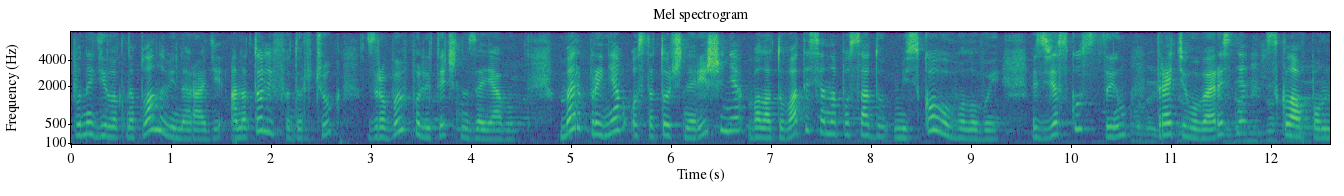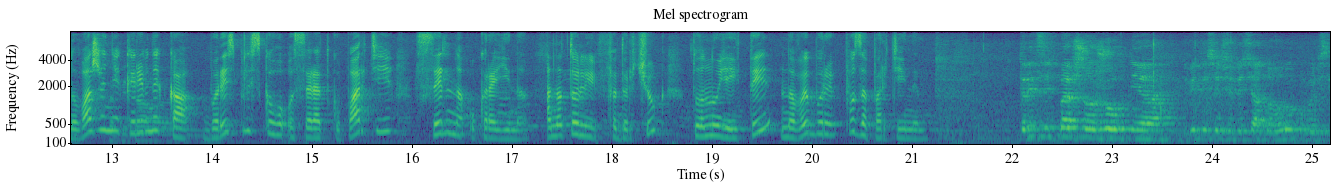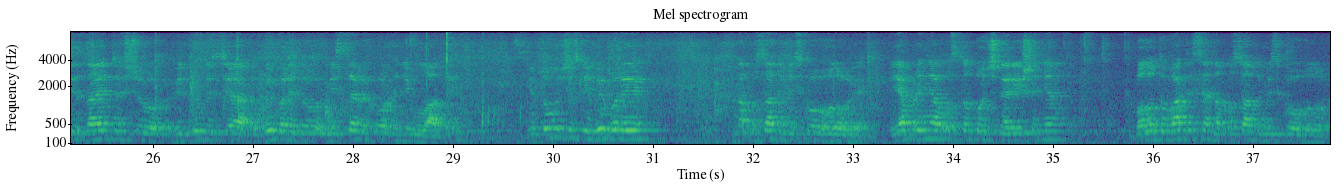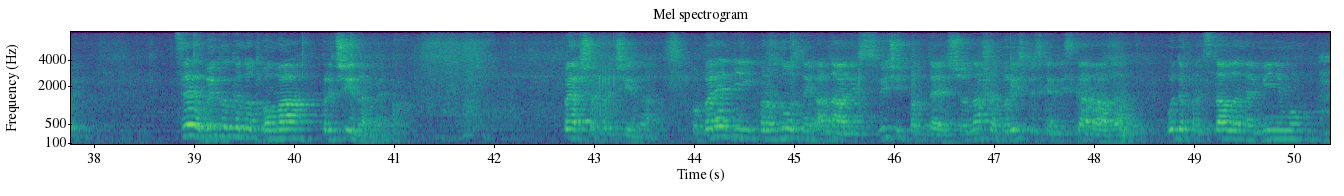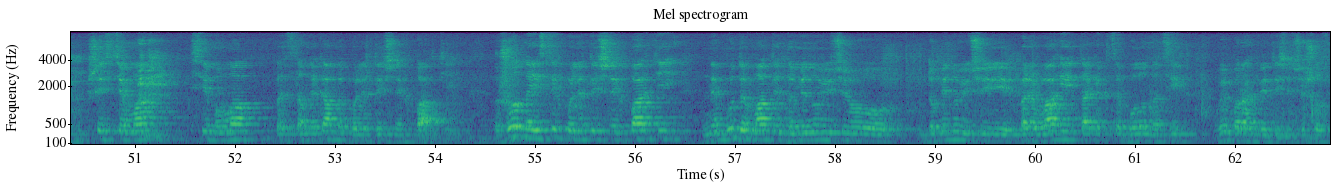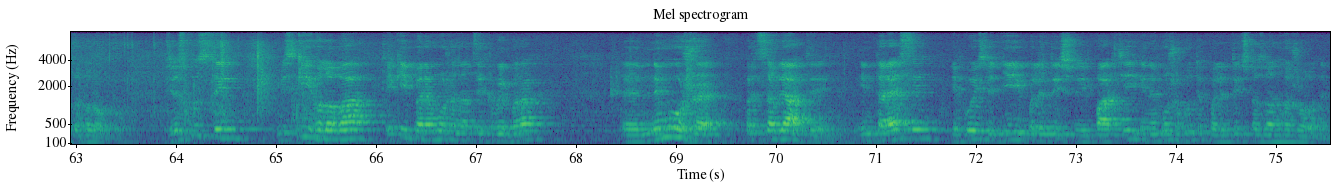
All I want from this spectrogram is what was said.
понеділок на плановій нараді Анатолій Федорчук зробив політичну заяву. Мер прийняв остаточне рішення балотуватися на посаду міського голови. В зв'язку з цим 3 вересня склав повноваження керівника Бориспільського осередку партії Сильна Україна. Анатолій Федорчук планує йти на вибори позапартійним. 31 жовтня 2010 року ви всі знаєте, що відбудуться вибори до місцевих органів влади, і в тому числі вибори на посаду міського голови. Я прийняв остаточне рішення балотуватися на посаду міського голови. Це викликано двома причинами. Перша причина. Попередній прогнозний аналіз свідчить про те, що наша Бориспільська міська рада буде представлена мінімум шістьома сімома представниками політичних партій. Жодна із цих політичних партій не буде мати домінуючої переваги, так як це було на цих виборах 2006 року. В зв'язку з цим міський голова, який переможе на цих виборах, е, не може представляти інтереси якоїсь однієї політичної партії і не може бути політично заангажованим.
